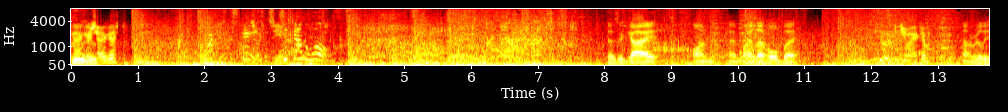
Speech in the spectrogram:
deep Your doo? Marcus, the I stage. can see him. Shoot down the wall. There's a guy on at my level, but Can you mark him? not really.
